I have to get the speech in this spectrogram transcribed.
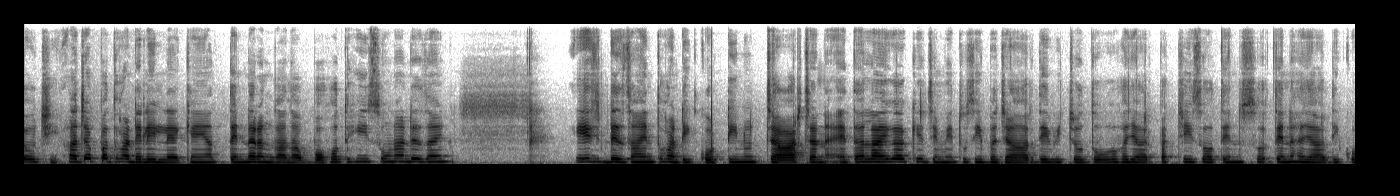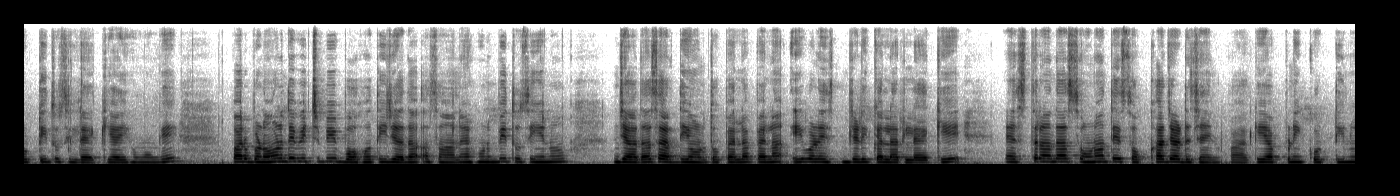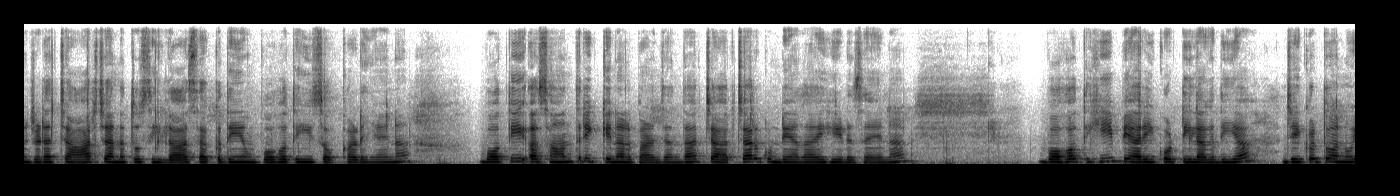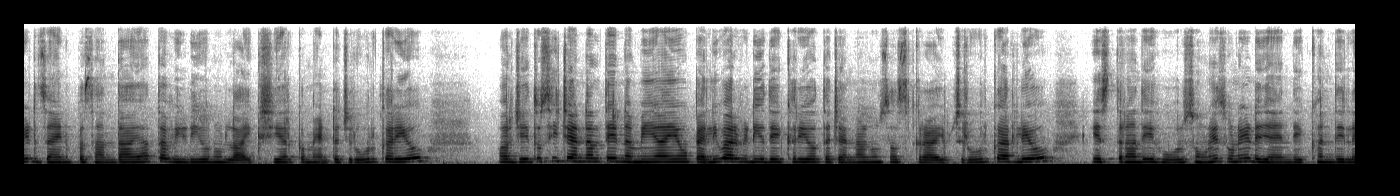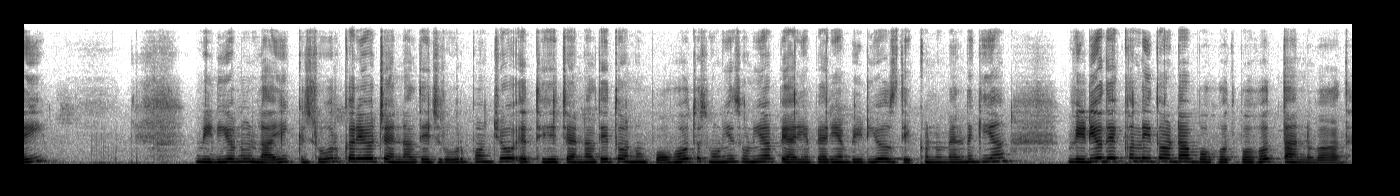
ਲੋ ਜੀ, ਅੱਜ ਆਪਾਂ ਤੁਹਾਡੇ ਲਈ ਲੈ ਕੇ ਆਏ ਹਾਂ ਤਿੰਨ ਰੰਗਾਂ ਦਾ ਬਹੁਤ ਹੀ ਸੋਹਣਾ ਡਿਜ਼ਾਈਨ ਇਹ ਡਿਜ਼ਾਈਨ ਤੁਹਾਡੀ ਕੋਟੀ ਨੂੰ ਚਾਰ ਚੰਨ ਇਦਾਂ ਲਾਏਗਾ ਕਿ ਜਿਵੇਂ ਤੁਸੀਂ ਬਾਜ਼ਾਰ ਦੇ ਵਿੱਚੋਂ 2000 2500 300 3000 ਦੀ ਕੋਟੀ ਤੁਸੀਂ ਲੈ ਕੇ ਆਏ ਹੋਵੋਗੇ। ਪਰ ਬਣਾਉਣ ਦੇ ਵਿੱਚ ਵੀ ਬਹੁਤ ਹੀ ਜ਼ਿਆਦਾ ਆਸਾਨ ਹੈ। ਹੁਣ ਵੀ ਤੁਸੀਂ ਇਹਨੂੰ ਜ਼ਿਆਦਾ ਸਰਦੀ ਆਉਣ ਤੋਂ ਪਹਿਲਾਂ ਪਹਿਲਾਂ ਇਹ ਵਾਲੇ ਜਿਹੜੇ ਕਲਰ ਲੈ ਕੇ ਇਸ ਤਰ੍ਹਾਂ ਦਾ ਸੋਹਣਾ ਤੇ ਸੌਖਾ ਜਿਹਾ ਡਿਜ਼ਾਈਨ ਪਾ ਕੇ ਆਪਣੀ ਕੋਟੀ ਨੂੰ ਜਿਹੜਾ ਚਾਰ ਚੰਨ ਤੁਸੀਂ ਲਾ ਸਕਦੇ ਹੋ, ਬਹੁਤ ਹੀ ਸੌਖਾ ਡਿਜ਼ਾਈਨ ਆ। ਬਹੁਤ ਹੀ ਆਸਾਨ ਤਰੀਕੇ ਨਾਲ ਬਣ ਜਾਂਦਾ, ਚਾਰ ਚਾਰ ਕੁੰਡਿਆਂ ਦਾ ਇਹ ਡਿਜ਼ਾਈਨ ਆ। ਬਹੁਤ ਹੀ ਪਿਆਰੀ ਕੋਟੀ ਲੱਗਦੀ ਆ। ਜੇਕਰ ਤੁਹਾਨੂੰ ਇਹ ਡਿਜ਼ਾਈਨ ਪਸੰਦ ਆਇਆ ਤਾਂ ਵੀਡੀਓ ਨੂੰ ਲਾਈਕ ਸ਼ੇਅਰ ਕਮੈਂਟ ਜ਼ਰੂਰ ਕਰਿਓ। ਔਰ ਜੇ ਤੁਸੀਂ ਚੈਨਲ ਤੇ ਨਵੇਂ ਆਏ ਹੋ, ਪਹਿਲੀ ਵਾਰ ਵੀਡੀਓ ਦੇਖ ਰਹੇ ਹੋ ਤਾਂ ਚੈਨਲ ਨੂੰ ਸਬਸਕ੍ਰਾਈਬ ਜ਼ਰੂਰ ਕਰ ਲਿਓ। ਇਸ ਤਰ੍ਹਾਂ ਦੇ ਹੋਰ ਸੋਹਣੇ ਸੋਹਣੇ ਡਿਜ਼ਾਈਨ ਦੇਖਣ ਦੇ ਲਈ ਵੀਡੀਓ ਨੂੰ ਲਾਈਕ ਜ਼ਰੂਰ ਕਰਿਓ ਚੈਨਲ ਤੇ ਜ਼ਰੂਰ ਪਹੁੰਚੋ। ਇੱਥੇ ਚੈਨਲ ਤੇ ਤੁਹਾਨੂੰ ਬਹੁਤ ਸੋਹਣੀਆਂ ਸੋਹਣੀਆਂ ਪਿਆਰੀਆਂ ਪਿਆਰੀਆਂ ਵੀਡੀਓਜ਼ ਦੇਖਣ ਨੂੰ ਮਿਲਣਗੀਆਂ। ਵੀਡੀਓ ਦੇਖਣ ਲਈ ਤੁਹਾਡਾ ਬਹੁਤ ਬਹੁਤ ਧੰਨਵਾਦ।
